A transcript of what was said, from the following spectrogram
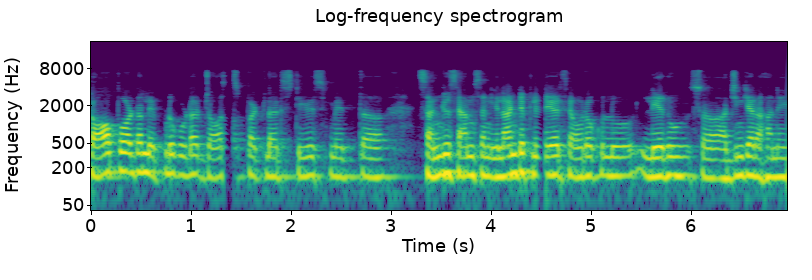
టాప్ ఆర్డర్లు ఎప్పుడు కూడా Jos Buttler Steve Smith Sanju Samson ఇలాంటి ప్లేయర్స్ ఎవరొకరు లేదు. అజింక్య రహానే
